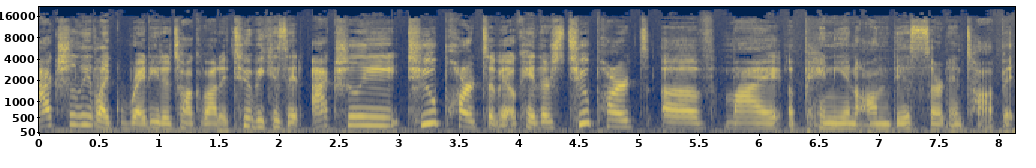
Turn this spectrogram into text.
actually like ready to talk about it too because it actually two parts of it. Okay, there's two parts of my opinion on this certain topic.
